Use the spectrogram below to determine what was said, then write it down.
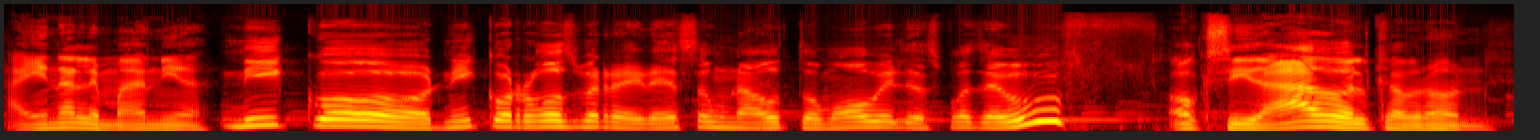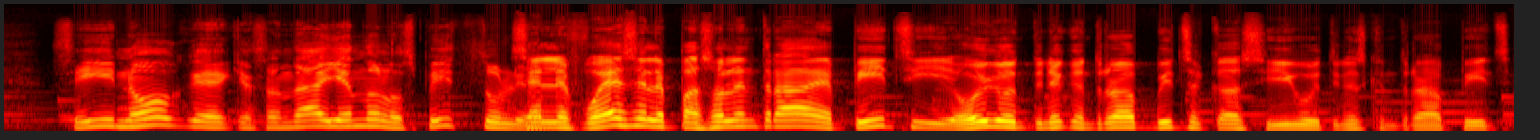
ahí en Alemania. Nico, Nico Rosberg regresa a un automóvil después de uff. Oxidado el cabrón. Sí, no, que, que se andaba yendo en los pits, Tulio. Se le fue, se le pasó la entrada de pits y, oigan, tenía que entrar a pits acá. Sí, güey, tienes que entrar a pits.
